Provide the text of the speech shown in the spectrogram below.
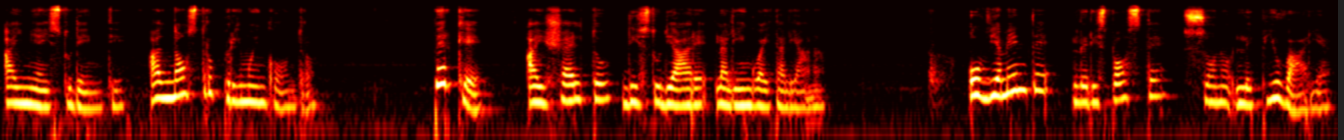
ai miei studenti al nostro primo incontro. Perché hai scelto di studiare la lingua italiana? Ovviamente le risposte sono le più varie.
